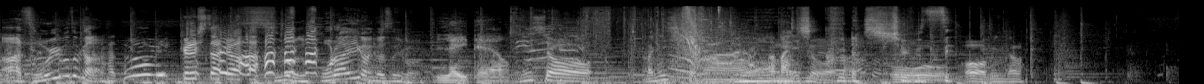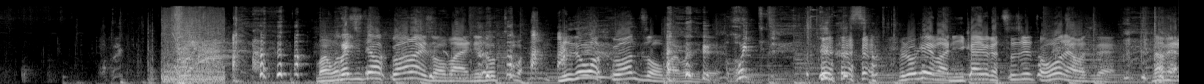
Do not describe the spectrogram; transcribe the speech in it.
ああそういうことか。あびっくりしたよすごいホラー映画になった今。2章まあ2章かな。あまあ2章はクラッシュおーおーみんな。お前同じ手は食わないぞお前。二度とお前二度は食わんぞお前マジで。ほいプロゲーマーに2回目が通じると思うなよマジで。なめや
